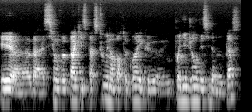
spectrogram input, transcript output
Et euh, bah, si on veut pas qu'il se passe tout et n'importe quoi et qu'une poignée de gens décident à notre place,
